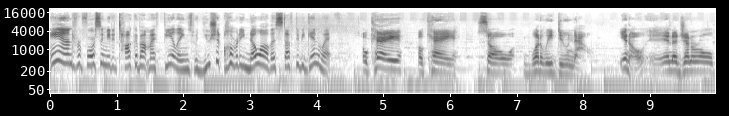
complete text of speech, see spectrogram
And for forcing me to talk about my feelings when you should already know all this stuff to begin with. Okay, okay. So, what do we do now? You know, in a general,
